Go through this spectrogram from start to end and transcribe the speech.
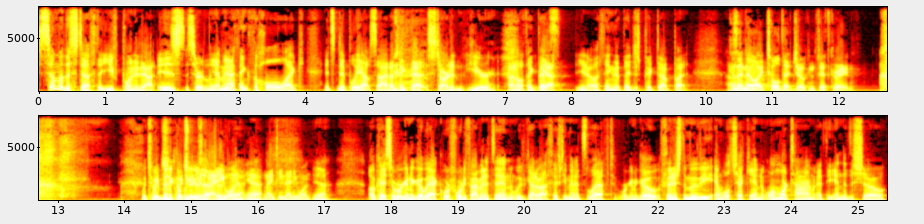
Some of the stuff that you've pointed out is certainly. I mean, I think the whole like it's nipply outside. I think that started here. I don't think that's Yeah. you know a thing that they just picked up, but Because I know I told that joke in fifth grade. which would have been a couple years after. 91. Yeah, Yeah, yeah. 1991. Yeah. Okay, so we're going to go back. We're 45 minutes in. We've got about 50 minutes left. We're going to go finish the movie and we'll check in one more time at the end of the show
